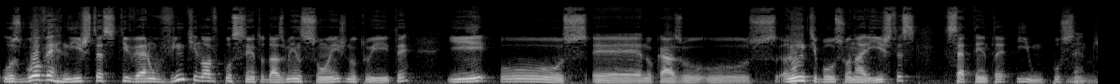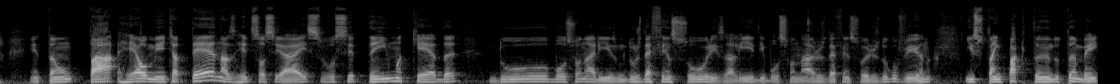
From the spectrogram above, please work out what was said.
os governistas tiveram 29% das menções no Twitter e os, é, no caso, os anti-bolsonaristas 71%. Uhum. Então, tá realmente, até nas redes sociais, você tem uma queda do bolsonarismo, dos defensores ali de Bolsonaro, os defensores do governo. Isso está impactando também.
